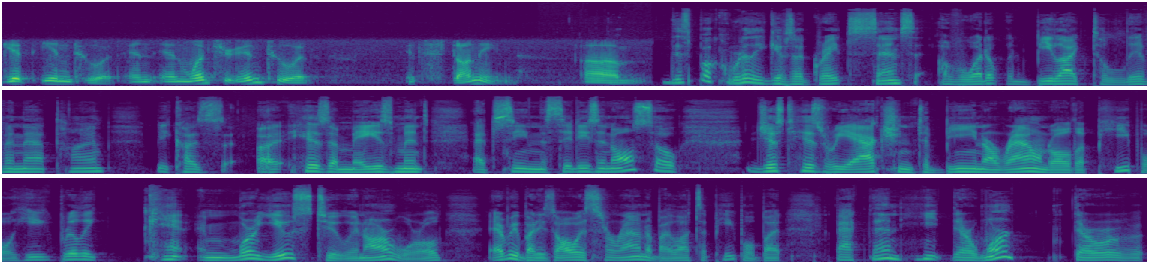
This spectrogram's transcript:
get into it, and and once you're into it, it's stunning. Um, this book really gives a great sense of what it would be like to live in that time because uh, his amazement at seeing the cities and also just his reaction to being around all the people. He really can't, and we're used to in our world, everybody's always surrounded by lots of people. But back then, he there weren't, there were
